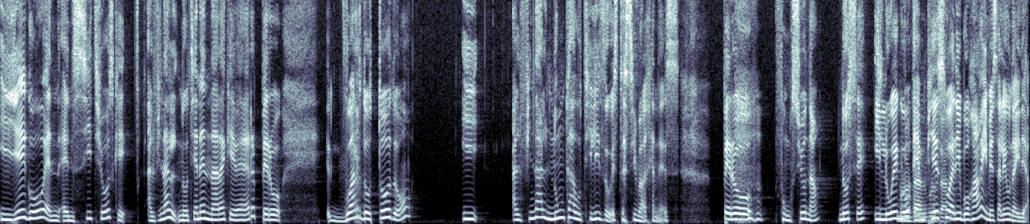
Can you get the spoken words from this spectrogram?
Y llego en, en sitios que al final no tienen nada que ver, pero guardo todo y al final nunca utilizo estas imágenes, pero funciona. No sé, y luego Brutal, empiezo brutal. a dibujar y me sale una idea.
